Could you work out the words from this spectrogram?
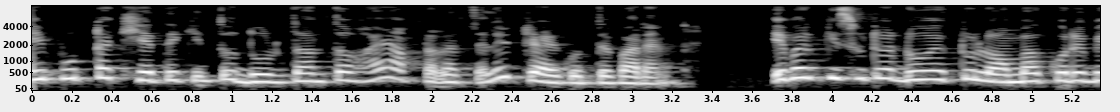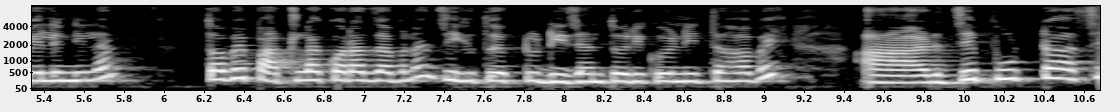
এই পুরটা খেতে কিন্তু দুর্দান্ত হয়, আপনারা চাইলে ট্রাই করতে পারেন। এবার কিছুটা ডো একটু লম্বা করে বেলে নিলাম, তবে পাতলা করা যাবে না, যেহেতু একটু ডিজাইন তৈরি করে নিতে হবে। আর যে পুরটা আছে,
